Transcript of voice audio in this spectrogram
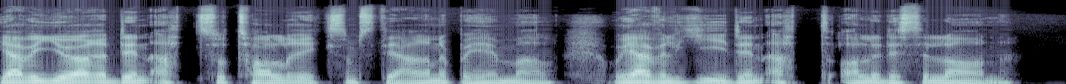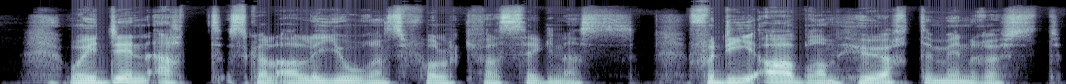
Jeg vil gjøre din ett så tallrik som stjernene på himmelen, og jeg vil gi din ett alle disse landene og i din ett skal alle jordens folk velsignes, fordi Abraham hørte min røst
